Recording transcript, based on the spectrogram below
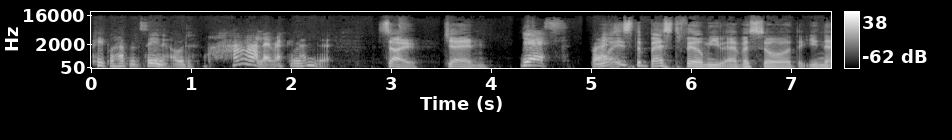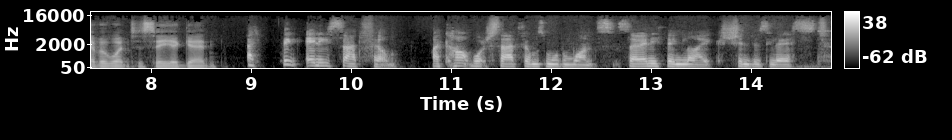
people haven't seen it, I would highly recommend it. So, Jen, Yes, Brett. what is the best film you ever saw that you never want to see again? I think any sad film. I can't watch sad films more than once. So anything like Schindler's List.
